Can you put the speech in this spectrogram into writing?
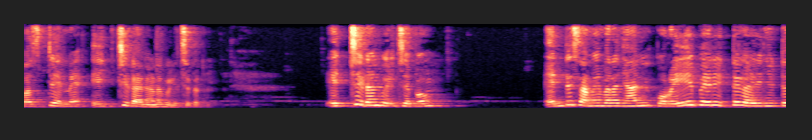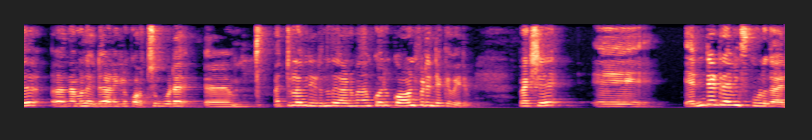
ഫസ്റ്റ് എന്നെ എച്ചിടാനാണ് വിളിച്ചത്. എച്ചിടാൻ വിളിച്ചപ്പം എന്റെ സമയം വരെ ഞാൻ കുറേ പേര് ഇട്ട് കഴിഞ്ഞിട്ട് നമ്മൾ ഇടുകയാണെങ്കിൽ കുറച്ചും കൂടെ മറ്റുള്ളവർ ഇടുന്നത് കാണുമ്പോൾ നമുക്കൊരു കോൺഫിഡന്റ് ഒക്കെ വരും. പക്ഷേ എന്റെ ഡ്രൈവിംഗ് സ്കൂളുകാർ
